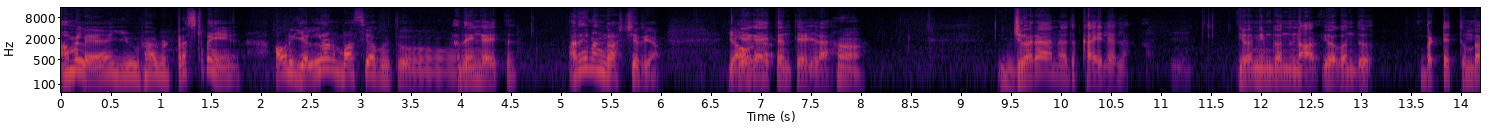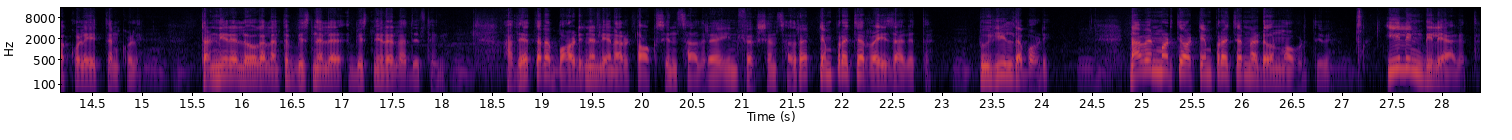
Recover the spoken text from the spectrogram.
ಆಮೇಲೆ you have to trust my ಅವ್ರಿಗೆ ಎಲ್ಲ ವಾಸಿ ಆಗೋಯ್ತು. ಅದು ಹೆಂಗಾಯ್ತು? ಅದೇ ನಂಗೆ ಆಶ್ಚರ್ಯ. ಯಾವಾಗಾಯ್ತು ಅಂತ ಹೇಳ. ಹಾಂ. ಜ್ವರ ಅನ್ನೋದು ಕಾಯಿಲೆ ಅಲ್ಲ. ಇವಾಗ ನಿಮ್ಗೊಂದು ನಾರ್ ಇವಾಗ ಒಂದು ಬಟ್ಟೆ ತುಂಬ ಕೊಳೆಯುತ್ತೆ ಅನ್ಕೊಳ್ಳಿ. ತಣ್ಣೀರಲ್ಲಿ ಹೋಗಲ್ಲ ಅಂತ ಬಿಸಿನಲ್ಲೇ ಬಿಸಿನೀರಲ್ಲಿ ಅದಿರ್ತೀವಿ. ಅದೇ ಥರ ಬಾಡಿನಲ್ಲಿ ಏನಾದ್ರು ಟಾಕ್ಸಿನ್ಸ್ ಆದರೆ ಇನ್ಫೆಕ್ಷನ್ಸ್ ಆದರೆ ಟೆಂಪ್ರೇಚರ್ ರೈಸ್ ಆಗುತ್ತೆ. ಟು ಹೀಲ್ ದ ಬಾಡಿ ನಾವೇನು ಮಾಡ್ತೀವಿ ಆ ಟೆಂಪ್ರೇಚರ್ನ ಡೌನ್ ಮಾಡಿಬಿಡ್ತೀವಿ. ಹೀಲಿಂಗ್ ಡಿಲೇ ಆಗುತ್ತೆ.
